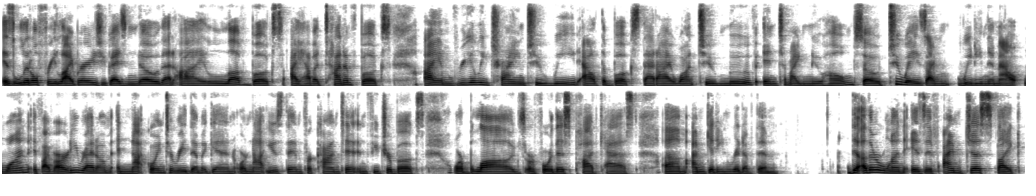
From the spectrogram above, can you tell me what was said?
is Little Free Libraries. You guys know that I love books. I have a ton of books. I am really trying to weed out the books that I want to move into my new home. So, two ways I'm weeding them out. One, if I've already read them and not going to read them again or not use them for content in future books or blogs or for this podcast, um, I'm getting rid of them. The other one is if I'm just like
